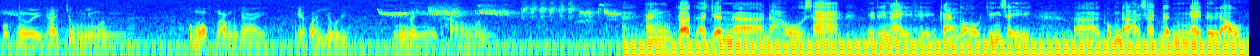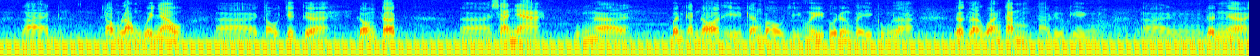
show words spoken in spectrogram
một người ở chung với mình cũng một năm dài, rất là vui, cũng như là người thân của mình. Ăn Tết ở trên à, đảo xa như thế này thì cán bộ chiến sĩ cũng đã xác định ngay từ đầu là đồng lòng với nhau tổ chức đón Tết xa nhà. Cũng bên cạnh đó thì cán bộ chỉ huy của đơn vị cũng là rất là quan tâm, tạo điều kiện À, đến à,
